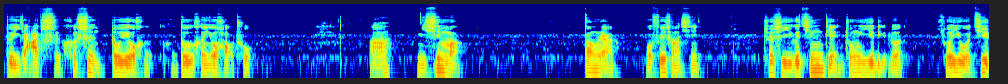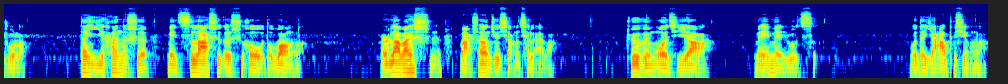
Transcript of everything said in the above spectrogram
对牙齿和肾都有很。都很有好处，啊，你信吗？当然，我非常信，这是一个经典中医理论，所以我记住了。但遗憾的是，每次拉屎的时候我都忘了，而拉完屎马上就想起来了，追悔莫及啊！每每如此，我的牙不行了。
